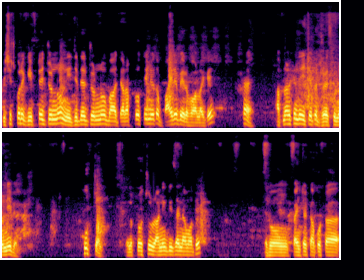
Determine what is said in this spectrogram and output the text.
বিশেষ করে গিফটের জন্য, নিজেদের জন্য বা যারা প্রতিনিয়ত বাইরে বের হওয়া লাগে হ্যাঁ? আপনারা কিন্তু এই টাইপের ড্রেসগুলো নেবেন। খুব চল। এগুলো প্রচুর রানিং ডিজাইন আমাদের। এবং প্যান্টের কাপড়টা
